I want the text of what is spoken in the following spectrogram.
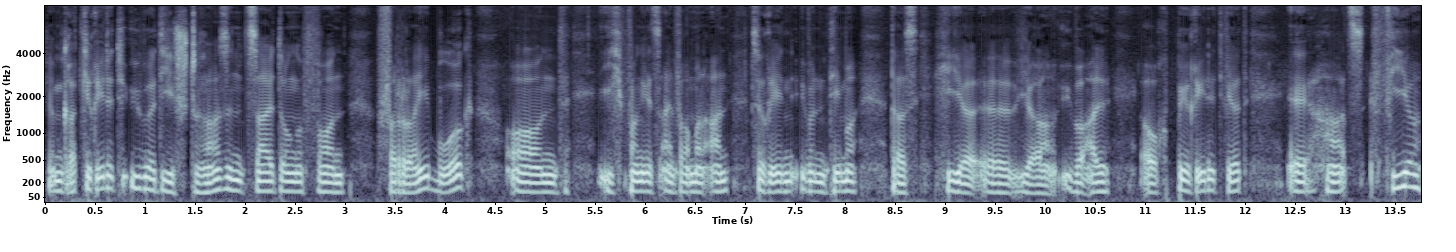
Wir haben gerade geredet über die Straßenzeitung von Freiburg und ich fange jetzt einfach mal an zu reden über ein Thema, das hier äh, ja überall auch beredet wird. Äh, Hartz IV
